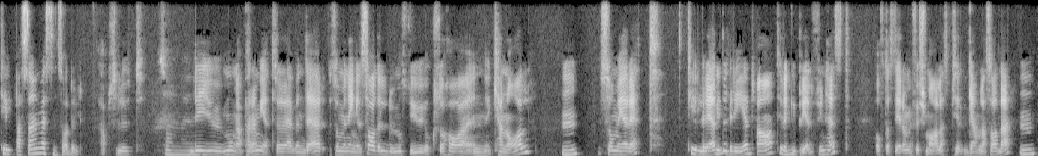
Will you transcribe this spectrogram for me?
tillpassa en västernsadel. Absolut. Som, eh, Det är ju många parametrar även där. Som en engelsk sadel, du måste ju också ha en kanal mm, som är rätt. tillräckligt bredd. bred. Ja, tillräckligt bred för din häst. Oftast är de för smala, speciellt gamla sadlar. Mm,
